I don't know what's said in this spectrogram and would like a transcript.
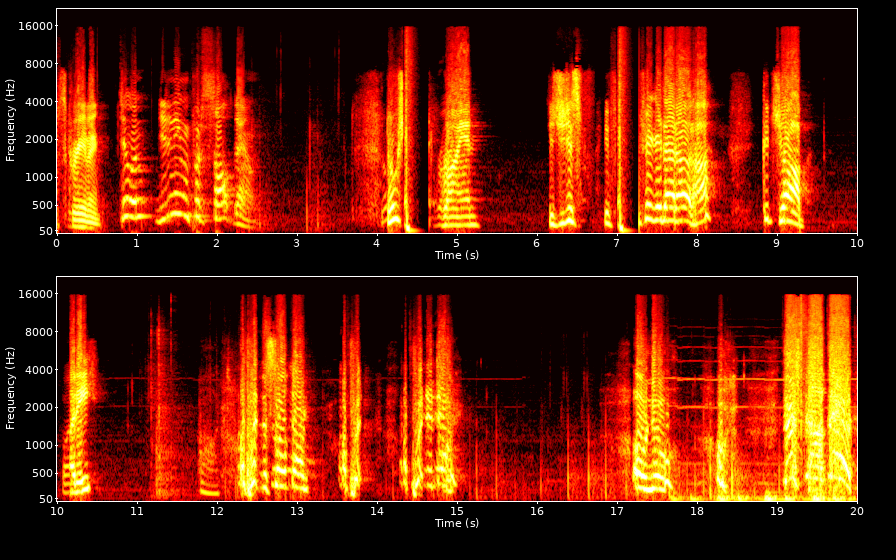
Screaming. Dylan, you didn't even put salt down. No sh- Ryan. Did you just you f- figure that out, huh? Good job, buddy. Oh, I'm putting the salt down. I'm put. I'm putting it down. Oh no! Oh, there's salt there!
